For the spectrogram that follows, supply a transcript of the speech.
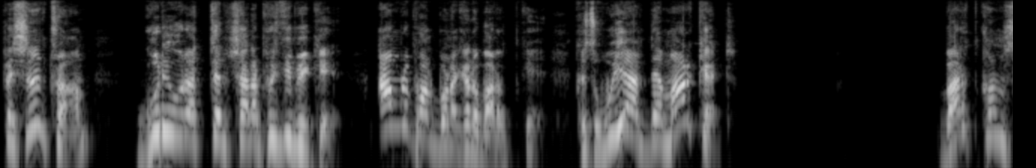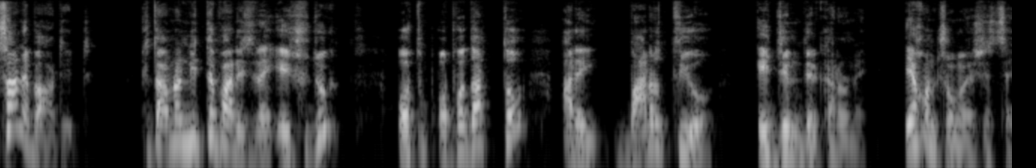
President Trump, গুড়ি উড়াচ্ছেন সারা পৃথিবীকে আমরা পারব না কেন ভারতকে কিন্তু we are the market Bharat concern about it কিন্তু আমরা নিতে পারিস না এই সুযোগ অপদার্থ আর এই ভারতীয় এজেন্টদের কারণে এখন সময় এসেছে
